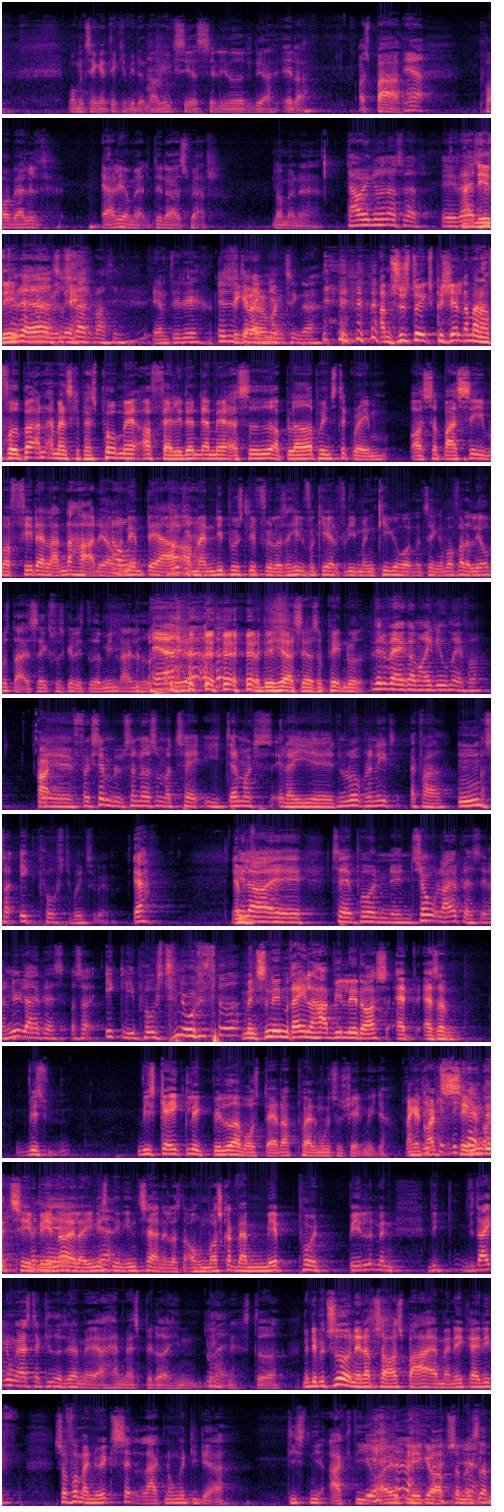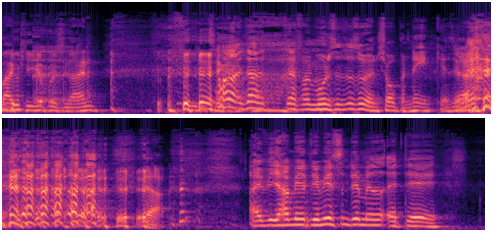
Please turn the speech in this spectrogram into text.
hvor man tænker, det kan vi da nok ikke se os selv i noget af det der. Eller også bare Ja. prøve at være lidt ærlig om alt det, der er svært, når man er... Der er jo ikke noget, der er svært. Øh, Hvad Nej, det er synes det. du, der er Jamen, så det- svært, Martin? Jamen, det er det. synes, det det kan er der være mange ting, der er. Jamen, synes du ikke specielt, når man har fået børn, at man skal passe på med at falde i den der med at sidde og bladre på Instagram, og så bare se, hvor fedt alle andre har det, og hvor Jo, nemt det er, og man lige pludselig føler sig helt forkert, fordi man kigger rundt og tænker, hvorfor er der lever på dig seks forskellige steder i min lejlighed? Ja. Men det her ser så pænt ud. Ved du, hvad jeg gør mig rigtig umage for? Nej. Øh, for eksempel sådan noget som at tage i Danmarks, eller i øh, Den Blå Planet akvariet, mm. og så ikke poste på Instagram. Ja. Jamen. Eller øh, tage på en, en sjov legeplads, eller en ny legeplads, og så ikke lige poste nogen steder. Men sådan en regel har vi lidt også, at altså, hvis, vi skal ikke lægge billeder af vores datter på alle mulige sociale medier. Man kan Det godt det sende det, jeg godt, til men, venner øh, eller ind i ja. sådan en intern, eller sådan, og hun må også godt være med på et billede, men vi, der er ikke nogen af os, der gider det der med at have en masse billeder af hende liggende Nej. steder. Men det betyder jo netop så også bare, at man ikke rigtig, så får man jo ikke selv lagt nogle af de der Disney-agtige Ja. øjeblikke op, så man sidder bare og kigger på sin egen. Oh, der, der for en måned siden, så så jeg en sjov banan, kan jeg sige. Ja. Ej, men jeg har mere, det er mere sådan det med, at, øh,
